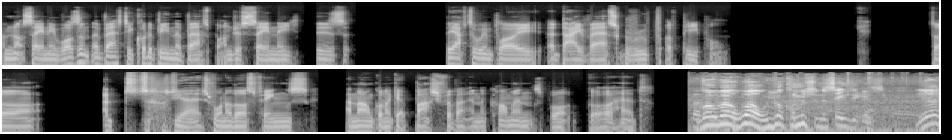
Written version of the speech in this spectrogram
I'm not saying he wasn't the best; he could have been the best, but I'm just saying they there's they have to employ a diverse group of people. So, I, yeah, it's one of those things. I know I'm gonna get bashed for that in the comments, but go ahead. Well, well, well, your commissioner says it is. Yeah?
